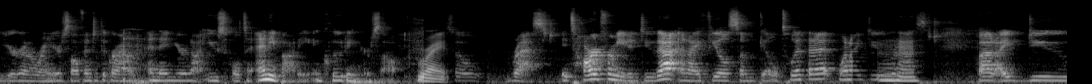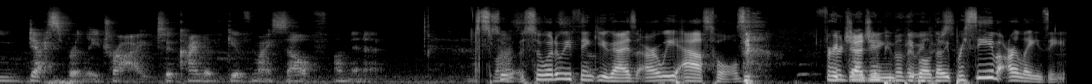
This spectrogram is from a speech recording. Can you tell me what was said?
you're gonna run yourself into the ground, and then you're not useful to anybody, including yourself. Right. So rest. It's hard for me to do that, and I feel some guilt with it when I do mm-hmm. rest. But I do desperately try to kind of give myself a minute. So, so what do we think, you guys? Are we assholes for, judging judging people people, that we that we perceive are lazy?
